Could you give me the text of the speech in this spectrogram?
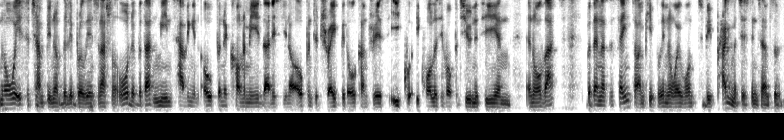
Norway is a champion of the liberal international order, but that means having an open economy that is, you know, open to trade with all countries, equal equality of opportunity, and and all that. But then at the same time, people in Norway want to be pragmatist in terms of,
